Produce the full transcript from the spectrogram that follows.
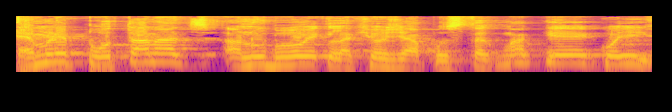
એમણે પોતાના જ અનુભવ એક લખ્યો છે આ પુસ્તકમાં કે કોઈ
